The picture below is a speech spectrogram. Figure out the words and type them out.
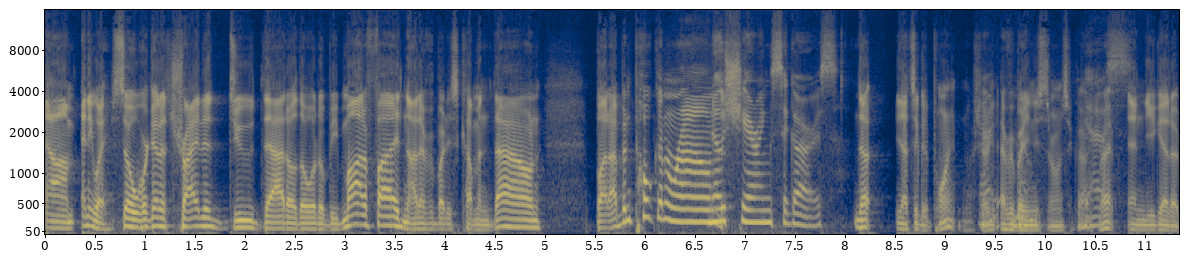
Um, anyway, so we're gonna try to do that, although it'll be modified. Not everybody's coming down, but I've been poking around. No sharing cigars. No, that's a good point. No, sure. Right. Everybody needs their own cigar, Yes. right? And you gotta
